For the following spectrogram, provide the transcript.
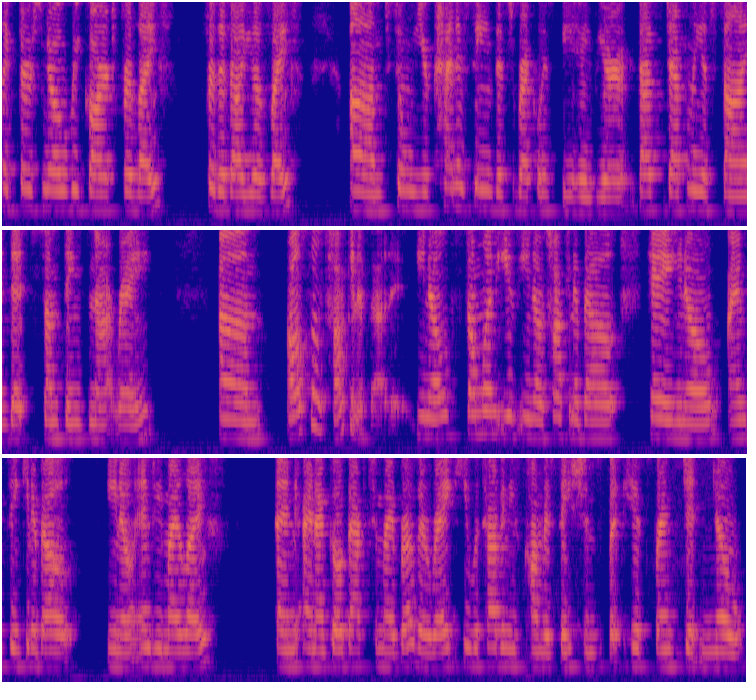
Like there's no regard for life, for the value of life. Um, so when you're kind of seeing this reckless behavior, that's definitely a sign that something's not right. Um, also talking about it. You know, someone is, you know, talking about, hey, you know, I'm thinking about, you know, ending my life. And and I go back to my brother, right? He was having these conversations, but his friends didn't know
